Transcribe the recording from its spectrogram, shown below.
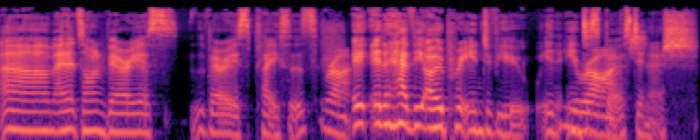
Um and it's on various various places. Right. It, it had the Oprah interview in, interspersed right. in it.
